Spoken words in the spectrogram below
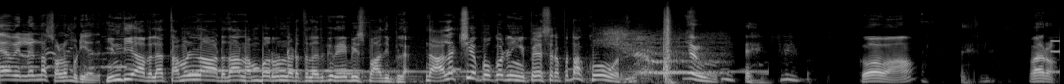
தேவையில்லைன்னு சொல்ல முடியாது. இந்தியாவில் தமிழ்நாடு தான் நம்பர் ஒன் இடத்துல இருக்கு ரேபிஸ் பாதிப்புல. இந்த அலட்சிய போக்கோடு நீங்க பேசுறப்ப தான் கோவம் வருது. கோவம் வரும்.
